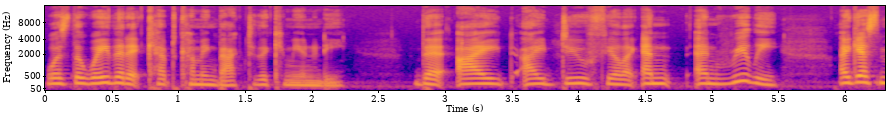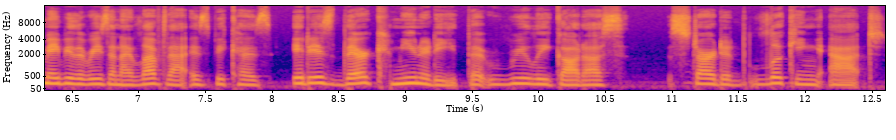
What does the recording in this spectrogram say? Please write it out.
was the way that it kept coming back to the community. That I I do feel like and and really I guess maybe the reason I love that is because it is their community that really got us started looking at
